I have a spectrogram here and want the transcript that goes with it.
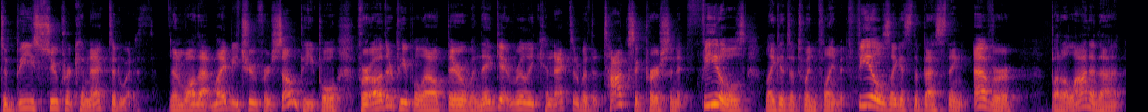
to be super connected with. And while that might be true for some people, for other people out there, when they get really connected with a toxic person, it feels like it's a twin flame. It feels like it's the best thing ever, but a lot of that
